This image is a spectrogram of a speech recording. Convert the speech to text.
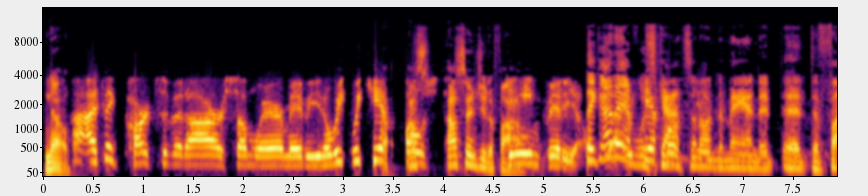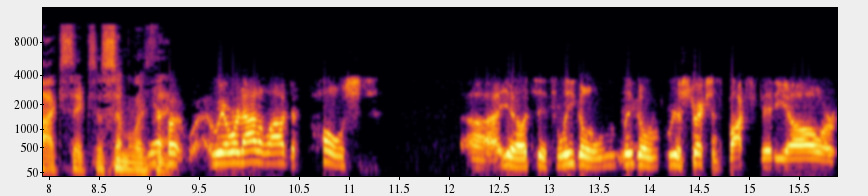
No. I I think parts of it are somewhere. Maybe you know we we can't I'll, post I'll send you the file. game video. They got to Yeah, have we can't post Wisconsin on demand at, at the Fox Six. A similar Yeah, thing. but we- we're not allowed to post. Uh, you know, it's it's legal legal restrictions, Bucks video or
